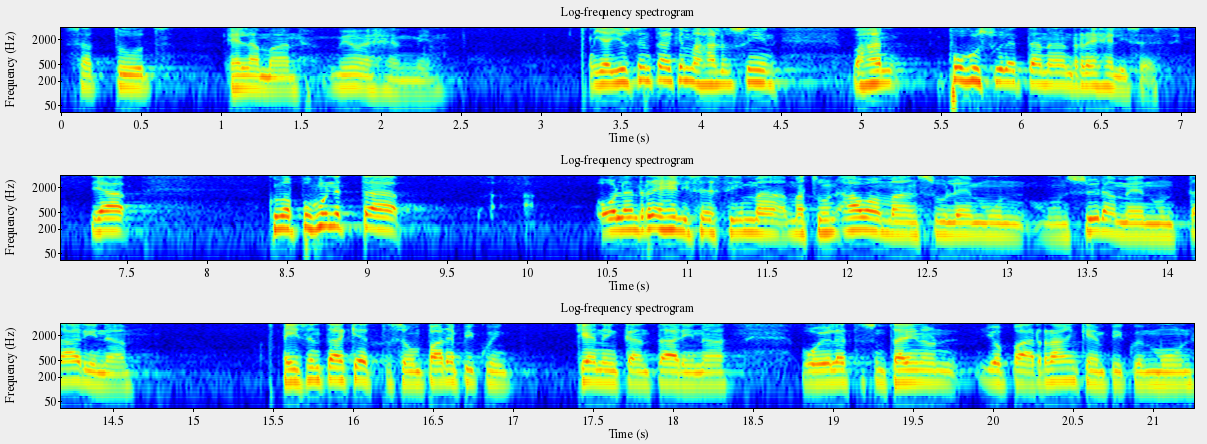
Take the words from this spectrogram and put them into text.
sä tuut elämään myöhemmin. Ja just sen takia mä halusin vähän puhua sulle tänään rehellisesti. Ja kun mä puhun, että olen rehellisesti, mä, mä tuun avaamaan sulle mun, mun sydämen, mun tarina. Ei sen takia, että se on parempi kuin kenenkään tarina. Voi olla, että sun tarina on jopa rankempi kuin mun.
